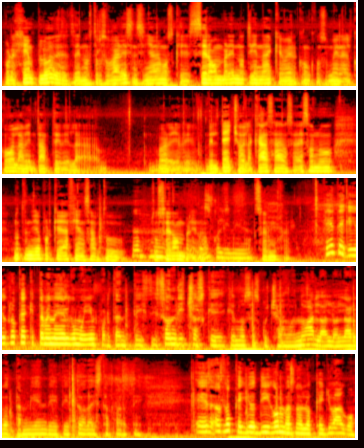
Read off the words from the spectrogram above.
por ejemplo, desde nuestros hogares enseñáramos que ser hombre no tiene nada que ver con consumir alcohol, aventarte de la del techo de la casa, o sea, eso no no tendría por qué afianzar tu, tu ser hombre, ¿no? ser mujer. Fíjate que yo creo que aquí también hay algo muy importante y son dichos que, hemos escuchado, ¿no? A lo, a lo largo también de, de, toda esta parte. Es, haz lo que yo digo, más no lo que yo hago.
